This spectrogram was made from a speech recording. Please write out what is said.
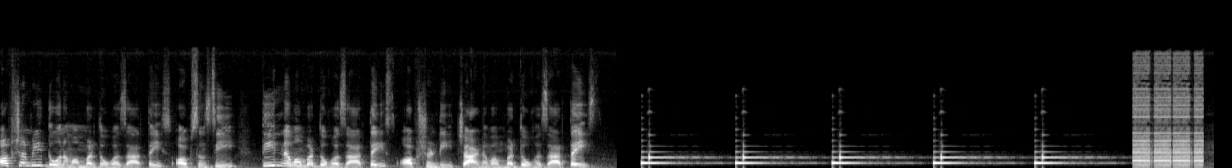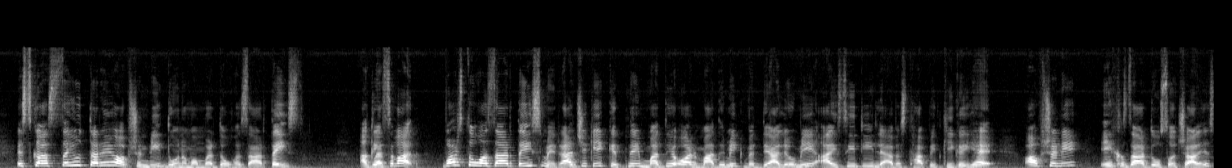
ऑप्शन बी दो नवंबर 2023, ऑप्शन सी तीन नवंबर 2023, ऑप्शन डी चार नवंबर 2023। इसका सही उत्तर है ऑप्शन बी दो नवंबर 2023। अगला सवाल वर्ष 2023 में राज्य के कितने मध्य और माध्यमिक विद्यालयों में आईसीटी लैब स्थापित की गई है? ऑप्शन ए 1240,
